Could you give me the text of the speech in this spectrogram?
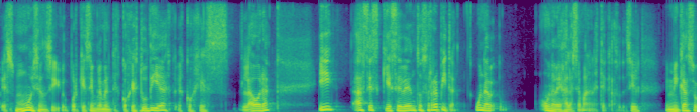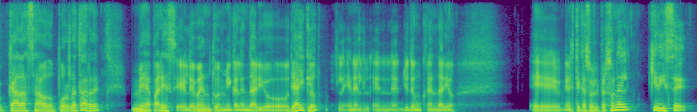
es muy sencillo, porque simplemente escoges tu día, escoges la hora y haces que ese evento se repita una, una vez a la semana en este caso. Es decir, en mi caso, cada sábado por la tarde me aparece el evento en mi calendario de iCloud. En el, yo tengo un calendario, eh, en este caso el personal, que dice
